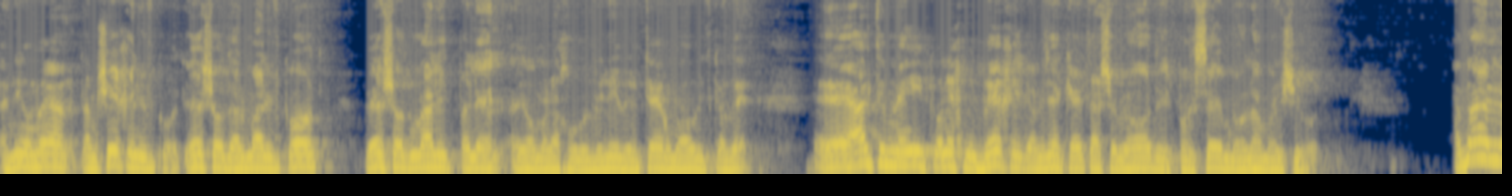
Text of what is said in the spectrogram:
אני אומר תמשיכי לבכות, יש עוד על מה לבכות ויש עוד מה להתפלל, היום אנחנו מבינים יותר מה הוא מתכוון. אה, אל תמנעי את קולך מבכי, גם זה קטע שמאוד התפרסם בעולם הישיבות. אבל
